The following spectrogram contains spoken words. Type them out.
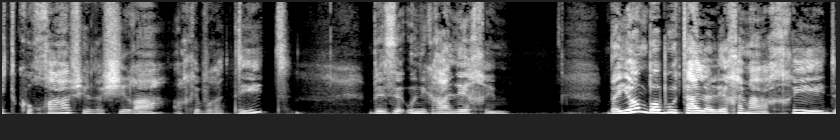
את כוחה של השירה החברתית, והוא נקרא לחם. ביום בו בוטל הלחם האחיד,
